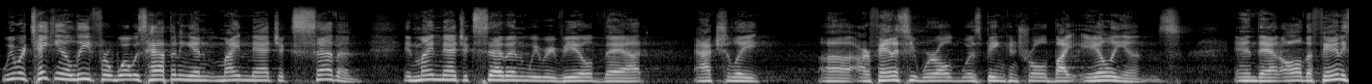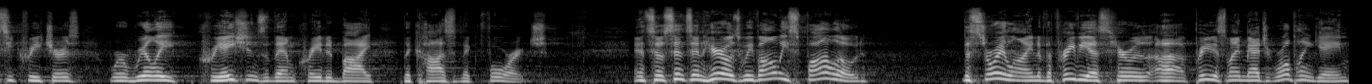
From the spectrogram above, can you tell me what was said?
we were taking a lead for what was happening in Might and Magic 7. In Might and Magic 7, we revealed that actually uh, our fantasy world was being controlled by aliens, and that all the fantasy creatures were really creations of them created by the Cosmic Forge. And so, since in Heroes, we've always followed the storyline of the previous Hero, uh, previous Might Magic role playing game,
